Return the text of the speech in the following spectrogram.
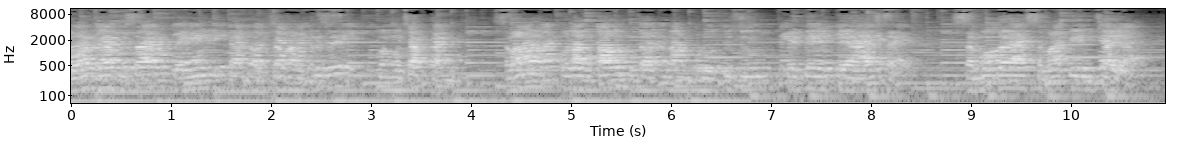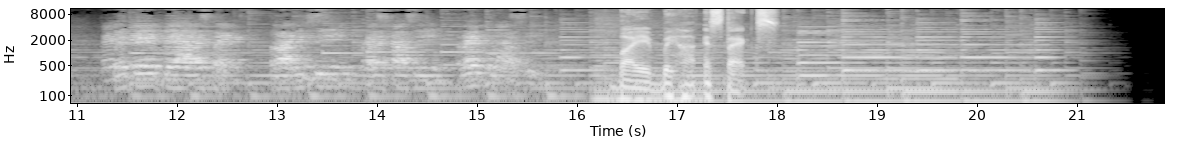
keluarga besar TNI Kantor Cabang Gresik mengucapkan selamat ulang tahun ke-67 PT PASTEK. Semoga semakin jaya. PT PASTEK, tradisi, prestasi, reputasi. by BHS Tax.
